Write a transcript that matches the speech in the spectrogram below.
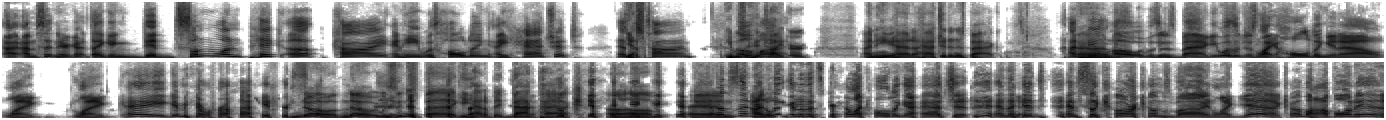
I, I'm sitting here thinking, did someone pick up Kai and he was holding a hatchet at yes. the time? He was oh a hitchhiker, my. and he had a hatchet in his bag. I feel. Um, oh, it was in his bag. He wasn't just like holding it out, like like, "Hey, give me a ride." no, no, it was in his bag. He had a big backpack. Okay. Um, I'm sitting here thinking of this guy like holding a hatchet, and the yeah. and so the car comes by and like, "Yeah, come hop on in."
